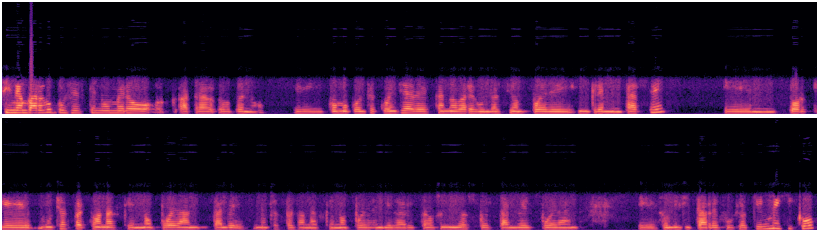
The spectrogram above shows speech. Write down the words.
Sin embargo, pues este número, bueno, como consecuencia de esta nueva regulación puede incrementarse porque muchas personas que no puedan, tal vez muchas personas que no puedan llegar a Estados Unidos, pues tal vez puedan solicitar refugio aquí en México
